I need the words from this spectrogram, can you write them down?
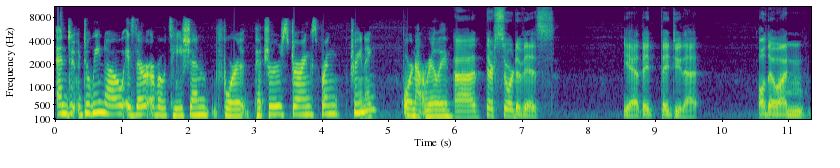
And do, do we know? Is there a rotation for pitchers during spring training, or not really? Uh, there sort of is. Yeah, they they do that. Although on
